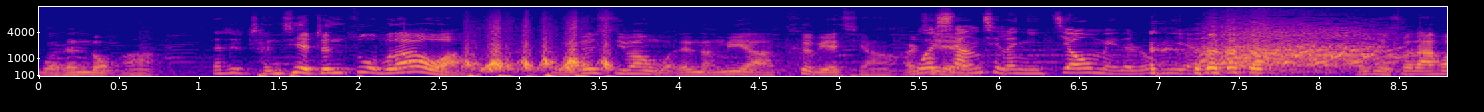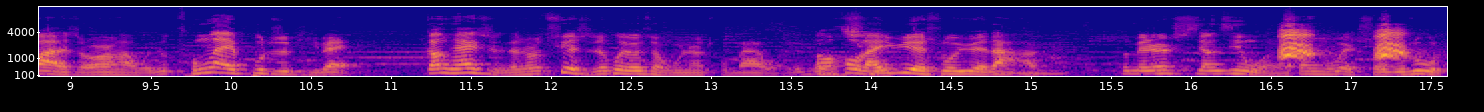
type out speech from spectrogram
我真懂啊，但是臣妾真做不到啊。我就希望我的能力啊特别强，而且我想起了你娇美的容颜。而且说大话的时候哈、我就从来不知疲惫。刚开始的时候确实会有小姑娘崇拜我，到后来越说越大，都没人相信我了，但是我也收不住了。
